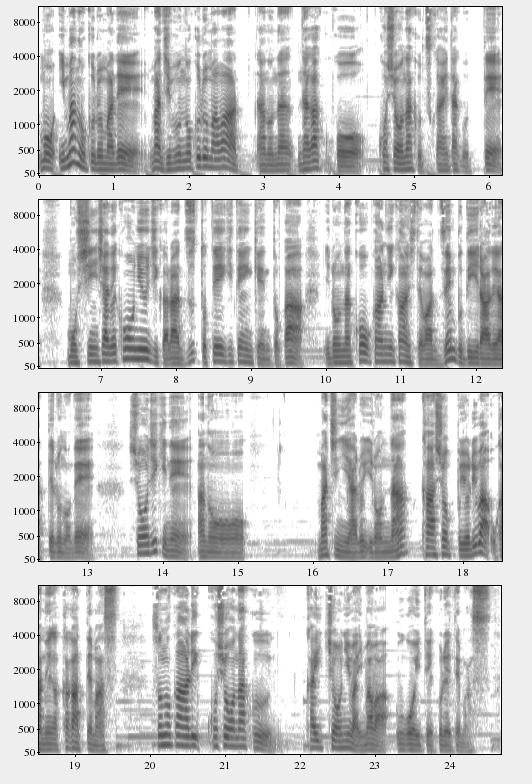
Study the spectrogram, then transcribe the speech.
もう今の車で、まあ自分の車は、あの、長くこう、故障なく使いたくって、もう新車で購入時からずっと定期点検とか、いろんな交換に関しては全部ディーラーでやってるので、正直ね、あのー、街にあるいろんなカーショップよりはお金がかかってます。その代わり故障なく会長には今は動いてくれてます。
